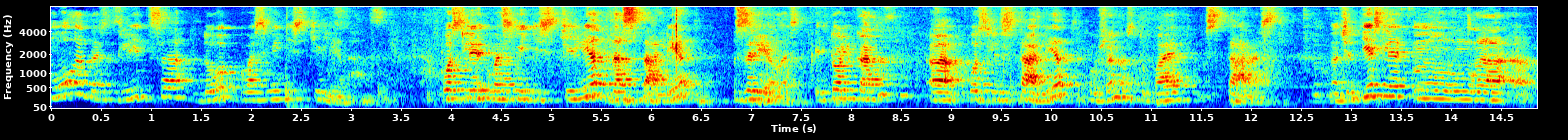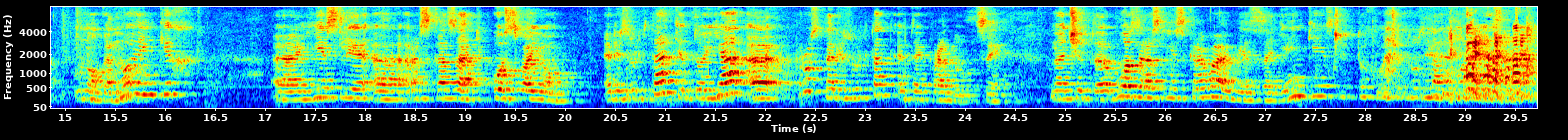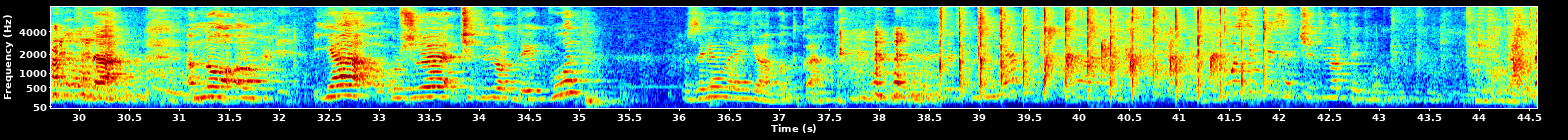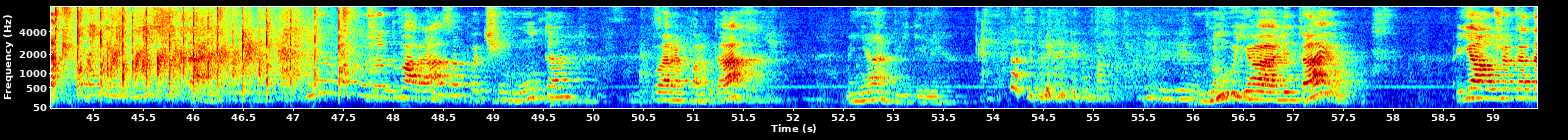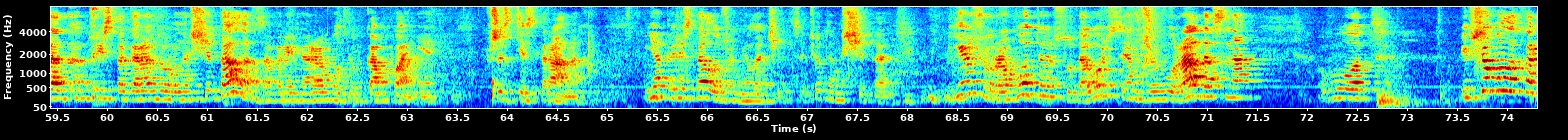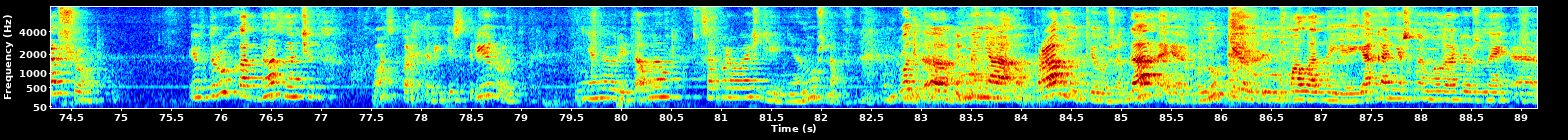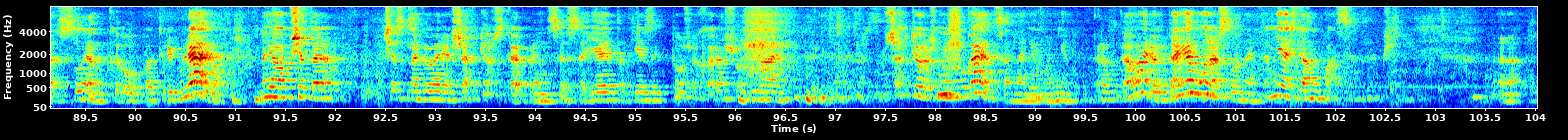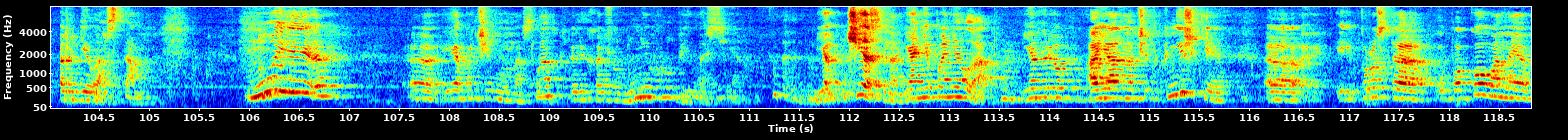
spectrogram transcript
молодость длится до 80 лет. После 80 лет до 100 лет зрелость. И только э, после 100 лет уже наступает старость. Значит, если э, много новеньких, э, если э, рассказать о своем результате, то я э, просто результат этой продукции. Значит, э, возраст не скрываю, вес за деньги, если кто хочет узнать. Да. Но э, я уже четвертый год зрелая ягодка. То есть мне 84 год. Так что вы не считали. Ну и вот уже два раза почему-то в аэропортах меня обидели. Ну, я летаю. Я уже когда 300 городов насчитала за время работы в компании в шести странах, я перестала уже мелочиться, что там считать. Езжу, работаю с удовольствием, живу радостно, вот. И все было хорошо. И вдруг одна, значит, паспорт регистрирует, мне говорит, а вам сопровождение нужно? Вот э, у меня правнуки уже, да, э, внуки молодые. Я, конечно, молодежный э, сленг употребляю, но я вообще-то, честно говоря, шахтерская принцесса. Я этот язык тоже хорошо знаю. Шахтеры же не ругаются на нем, они разговаривают. А я выросла на этом. Я из Донбасса. Э, родилась там. Ну и э, я почему на сленг перехожу? Ну не врубилась я. Я, честно, я не поняла. Я говорю, а я, значит, книжки э, и просто упакованные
